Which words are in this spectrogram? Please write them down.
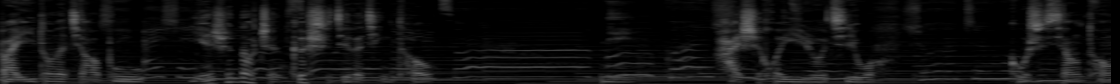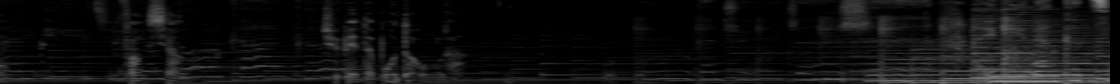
把移动的脚步延伸到整个世界的尽头，你还是会一如既往。故事相同，方向却变得不同了。爱你两个字，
